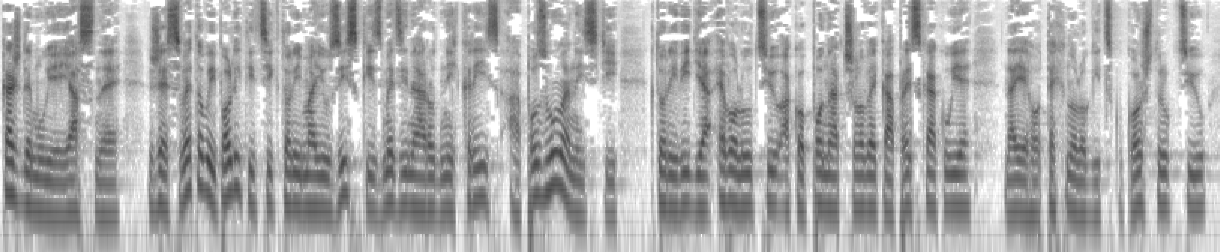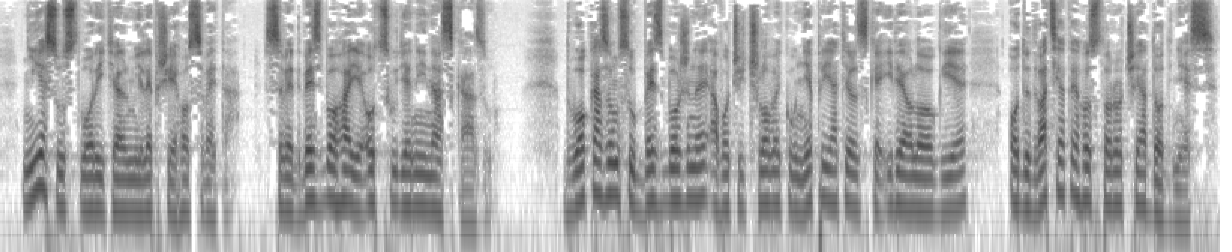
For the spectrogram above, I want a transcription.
Každému je jasné, že svetoví politici, ktorí majú zisky z medzinárodných kríz a pozhumanisti, ktorí vidia evolúciu ako ponad človeka preskakuje na jeho technologickú konštrukciu, nie sú stvoriteľmi lepšieho sveta. Svet bez Boha je odsúdený na skázu. Dôkazom sú bezbožné a voči človeku nepriateľské ideológie od 20. storočia do dnes.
